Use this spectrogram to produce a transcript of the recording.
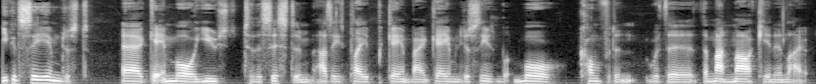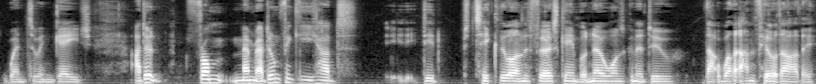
You could see him just uh, getting more used to the system as he's played game by game. He just seems more confident with the the man marking and like when to engage. I don't from memory. I don't think he had did particularly well in the first game, but no one's going to do that well at Anfield, are they?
